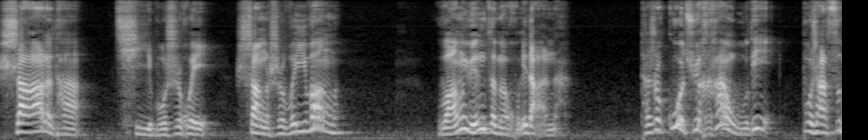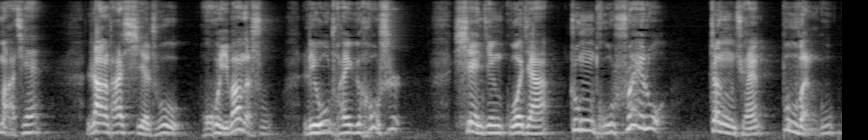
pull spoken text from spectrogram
杀了他，岂不是会丧失威望吗？王允怎么回答的呢？他说：“过去汉武帝不杀司马迁，让他写出毁谤的书，流传于后世。现今国家中途衰落，政权不稳固，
